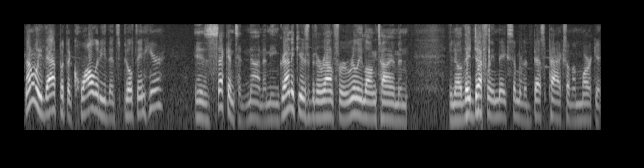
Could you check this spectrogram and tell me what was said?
not only that, but the quality that's built in here is second to none. I mean, Granite Gear's been around for a really long time, and you know, they definitely make some of the best packs on the market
